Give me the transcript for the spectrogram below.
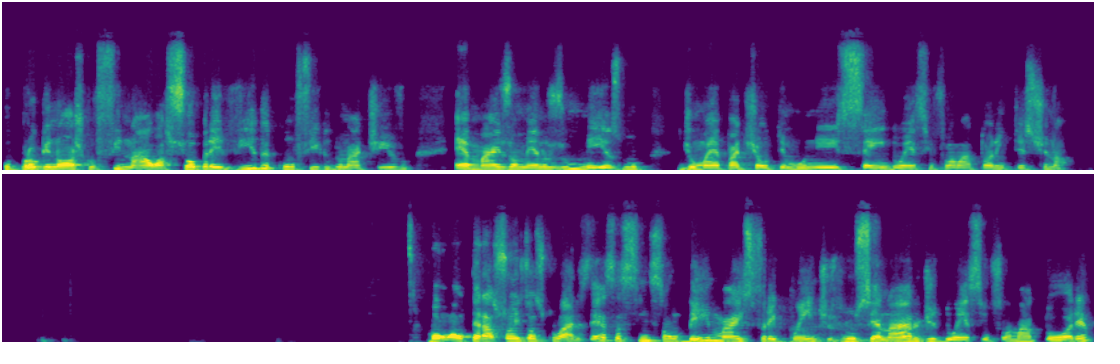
o prognóstico final, a sobrevida com o fígado nativo, é mais ou menos o mesmo de uma hepatite autoimune sem doença inflamatória intestinal. Bom, alterações vasculares. Essas sim são bem mais frequentes no cenário de doença inflamatória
